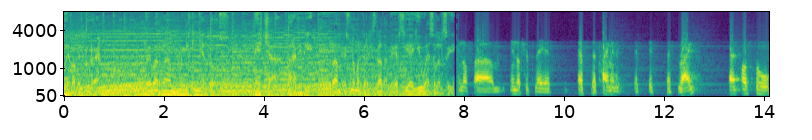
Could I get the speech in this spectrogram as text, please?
nueva aventura. Nueva RAM 1500. Hecha para vivir. RAM es una marca registrada de FCA US LLC. Of, um, industry players, if the timing is, is, is, right, and also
